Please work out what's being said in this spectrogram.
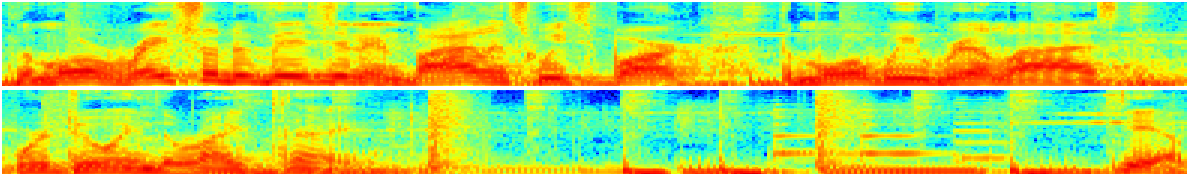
The more racial division and violence we spark, the more we realize we're doing the right thing. Yeah,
